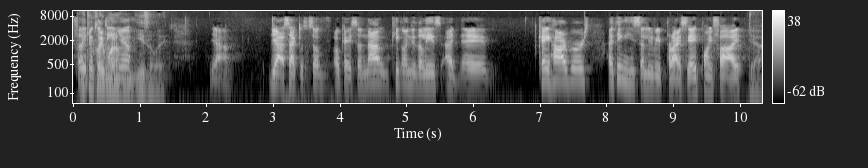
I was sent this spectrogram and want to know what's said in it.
Philippe can play one of them easily. yeah. Yeah, exactly. So okay, so now keep going to the list. Uh, Kai Havertz, I think he's a little bit pricey, eight point five Yeah.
